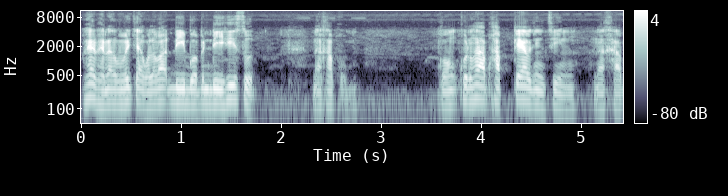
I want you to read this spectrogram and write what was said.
แพทย์แผนทางวิจัยบอกแล้วว่าดีบัวเป็นดีที่สุดนะครับ ผม ของคุณภาพครับแก้วจริง ๆนะครับ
